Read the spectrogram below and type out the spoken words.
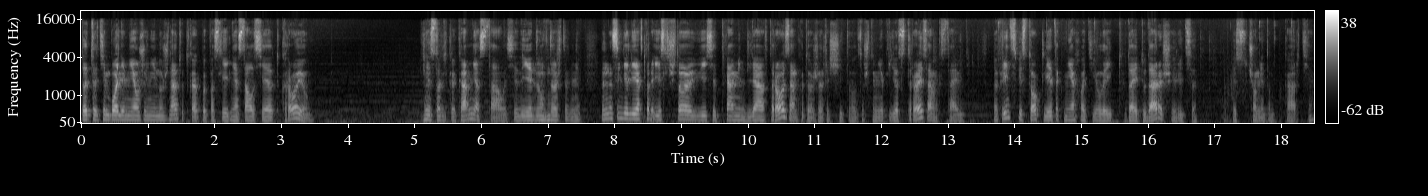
Это тем более мне уже не нужна. Тут как бы последняя осталась, я открою. Мне столько камня осталось. Я, я думал, то, что мне... Ну, на самом деле, я втор... если что, весь этот камень для второго замка тоже рассчитывал, то, что мне придется второй замок ставить. Но, в принципе, 100 клеток мне хватило и туда, и туда расшириться. То есть, что мне там по карте?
